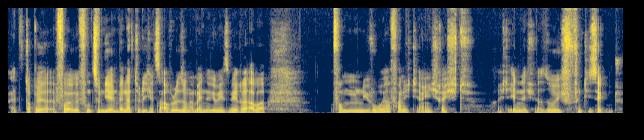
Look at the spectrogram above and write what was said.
als Doppelfolge funktionieren, wenn natürlich jetzt eine Auflösung am Ende gewesen wäre, aber vom Niveau her fand ich die eigentlich recht, recht ähnlich. Also ich finde die sehr gut.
